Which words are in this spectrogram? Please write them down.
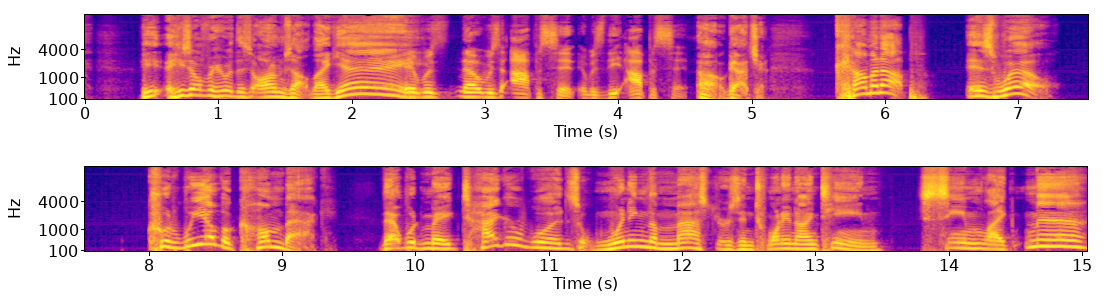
he, he's over here with his arms out, like, yay. It was no, it was opposite. It was the opposite. Oh, gotcha. Coming up as well, could we have a comeback that would make Tiger Woods winning the Masters in 2019 seem like meh?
